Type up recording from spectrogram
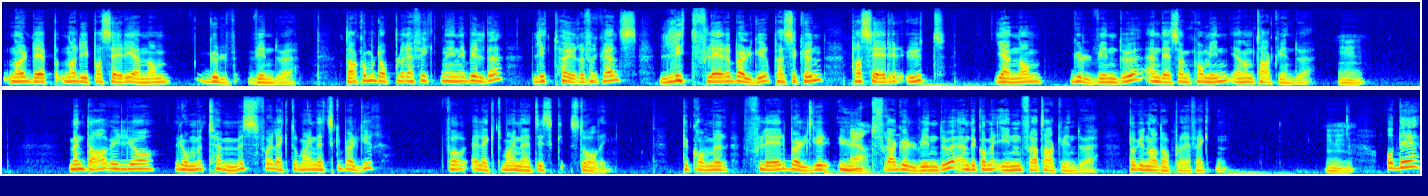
når, det, når de passerer gjennom gulvvinduet. Da kommer dopplereffekten inn i bildet. Litt høyere frekvens, litt flere bølger per sekund passerer ut gjennom gulvvinduet enn det som kom inn gjennom takvinduet. Mm. Men da vil jo rommet tømmes for elektromagnetiske bølger. For elektromagnetisk stråling. Det kommer flere bølger ut Ja. fra gulvvinduet enn det kommer inn fra takvinduet pga. dopplereffekten. Mm. Og det,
